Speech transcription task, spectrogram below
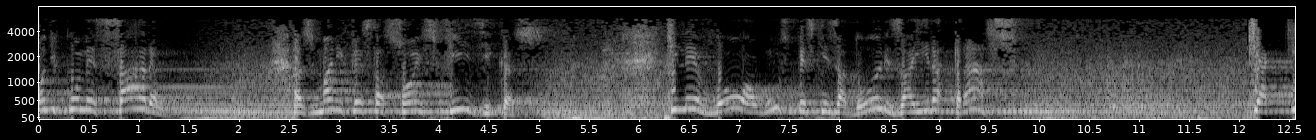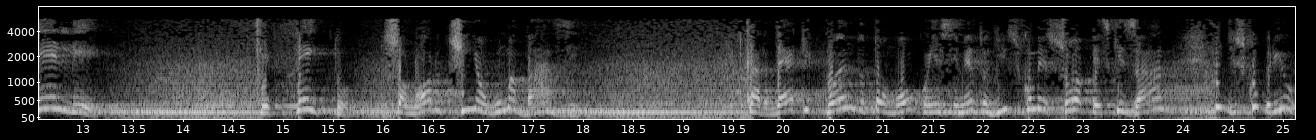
onde começaram as manifestações físicas que levou alguns pesquisadores a ir atrás que aquele efeito sonoro tinha alguma base Kardec, quando tomou conhecimento disso, começou a pesquisar e descobriu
